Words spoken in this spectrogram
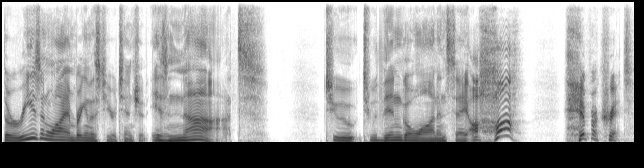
The reason why I'm bringing this to your attention is not to to then go on and say, "Aha, hypocrite."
